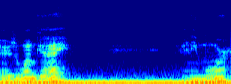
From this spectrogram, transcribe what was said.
There's one guy. Any more?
